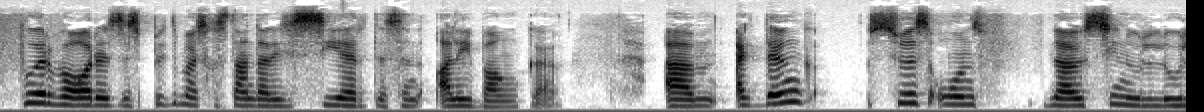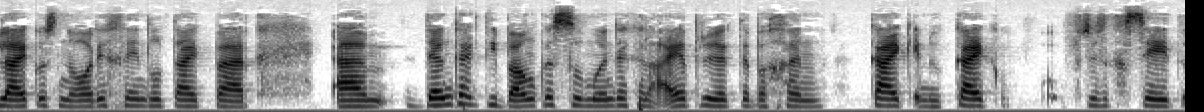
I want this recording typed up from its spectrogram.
voorwaardes is pretty much gestandaardiseer tussen al die banke. Um ek dink soos ons nou sien hoe hoe lyk ons na die Grendeltydperk, um dink ek die banke sal moontlik hulle eie produkte begin kyk en hoe kyk soos ek gesê het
